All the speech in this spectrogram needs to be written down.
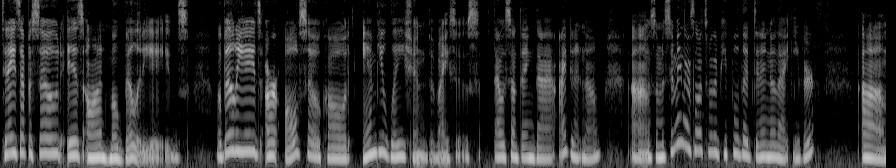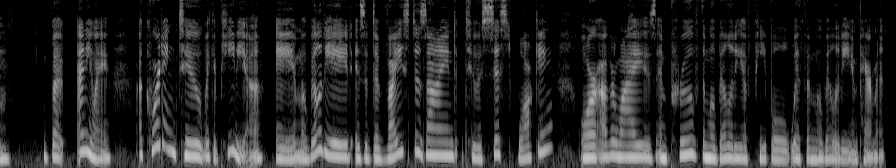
Today's episode is on mobility aids. Mobility aids are also called ambulation devices. That was something that I didn't know. Uh, so I'm assuming there's lots of other people that didn't know that either. Um, but anyway, according to Wikipedia, a mobility aid is a device designed to assist walking or otherwise improve the mobility of people with a mobility impairment.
